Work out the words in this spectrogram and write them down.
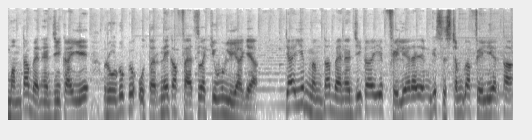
ममता बनर्जी का ये रोडों पे उतरने का फैसला क्यों लिया गया? क्या ये ममता बनर्जी का ये फेलियर है, उनके सिस्टम का फेलियर था,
